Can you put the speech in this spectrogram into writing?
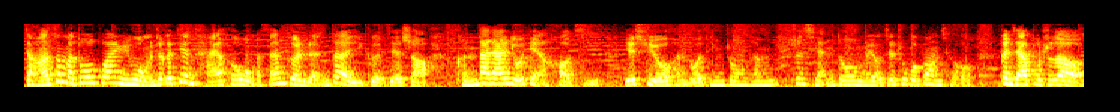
讲了这么多关于我们这个电台和我们三个人的一个介绍，可能大家有点好奇，也许有很多听众他们之前都没有接触过棒球，更加不知道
